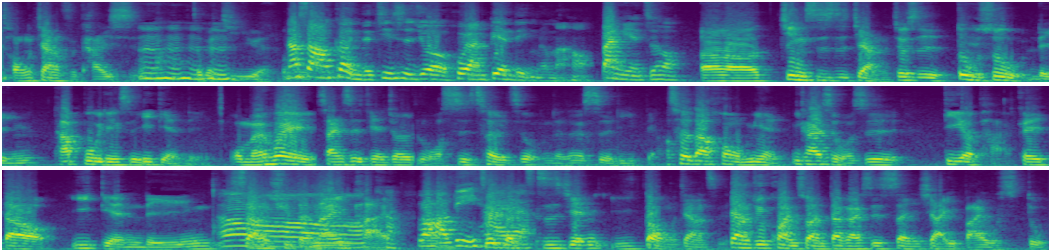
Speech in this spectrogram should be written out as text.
从这样子开始这个机缘。那上完课，你的近视就忽然变零了嘛？哈，半年之后，呃，近视是这样，就是度数零，它不一定是一点零，我们会三四天就裸视测一次我们的那个视力表，测到后面一开始。我是。第二排可以到一点零上去的那一排，哇，好厉害！这个之间移动这样子，这样去换算大概是剩下一百五十度。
